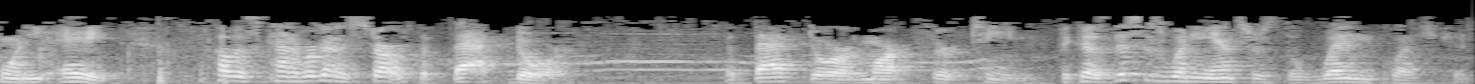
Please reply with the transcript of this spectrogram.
28. How this kind of, we're going to start with the back door. The back door of Mark 13. Because this is when he answers the when question.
